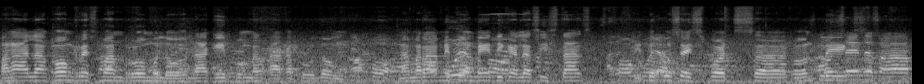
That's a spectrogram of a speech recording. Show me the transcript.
pangalang Congressman Romulo, lagi pong nakakatulong Opo. na marami Opo, pong po. medical assistance Opo, dito po sa sports uh, complex. Konsena sa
